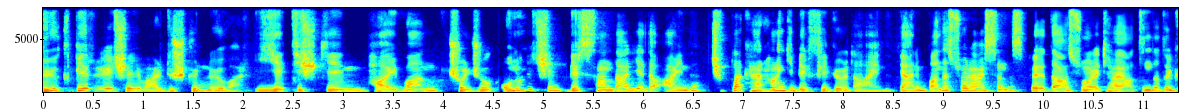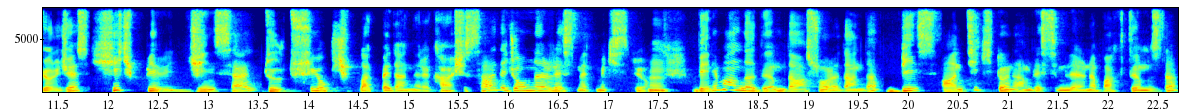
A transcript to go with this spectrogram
büyük bir e, şeyi var, düşkünlüğü var. Yetişkin, hayvan, çocuk onun için bir sandalye de aynı, çıplak herhangi bir figür de aynı. Yani bana sorarsanız ve daha sonraki hayatında da göreceğiz hiçbir cinsel dürtüsü yok çıplak bedenlere karşı. Sadece onları resmetmek istiyor. Hı. Benim anladığım daha sonradan da biz antik dönem resimlerine baktığımızda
